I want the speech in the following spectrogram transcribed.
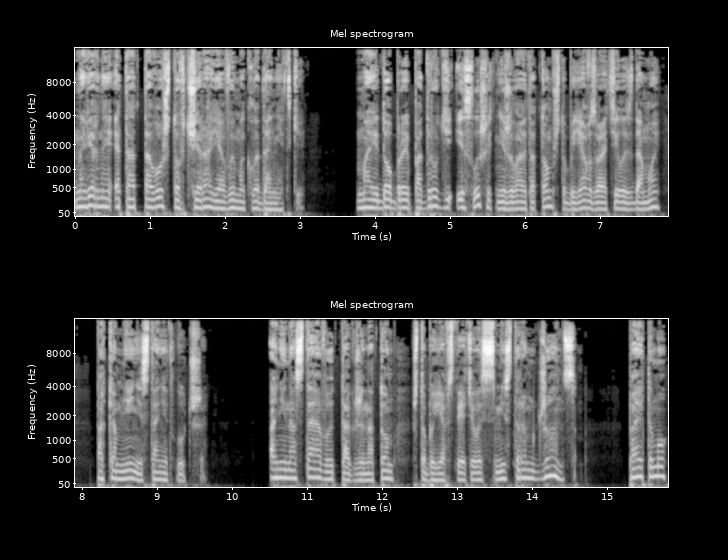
Наверное, это от того, что вчера я вымокла до нитки. Мои добрые подруги и слышать не желают о том, чтобы я возвратилась домой, пока мне не станет лучше. Они настаивают также на том, чтобы я встретилась с мистером Джонсом. Поэтому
